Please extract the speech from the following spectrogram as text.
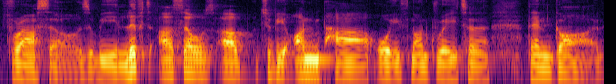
for ourselves. We lift ourselves up to be on par or if not greater than God.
